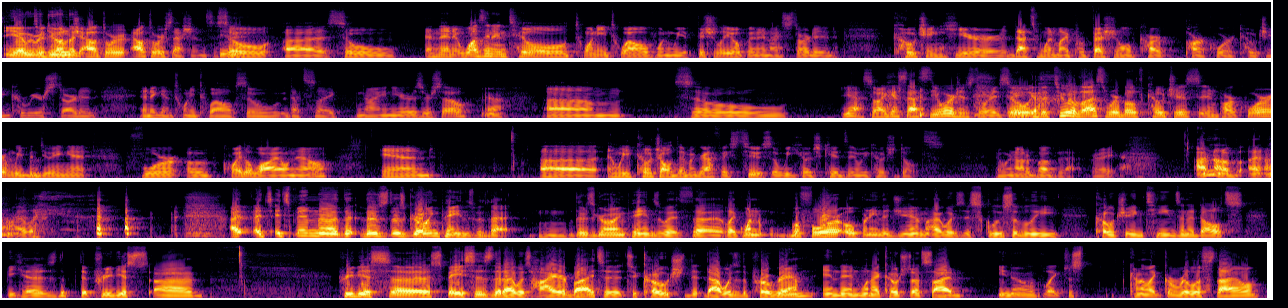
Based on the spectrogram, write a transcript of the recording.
Yeah, we were to doing coach the outdoor outdoor sessions. So uh, so and then it wasn't until 2012 when we officially opened and I started coaching here, that's when my professional car- parkour coaching career started. And again, 2012, so that's like nine years or so. Yeah. Um, so yeah, so I guess that's the origin story. So the two of us, we're both coaches in parkour, and we've been doing it for a, quite a while now, and uh, and we coach all demographics too. So we coach kids and we coach adults, and we're not above that, right? I'm not. A, I don't know. I like. I, it's it's been uh, th- there's there's growing pains with that. There's growing pains with uh, like when before opening the gym, I was exclusively coaching teens and adults because the the previous. Uh, previous uh, spaces that I was hired by to, to coach, that, that was the program. And then when I coached outside, you know, like just kind of like guerrilla style,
